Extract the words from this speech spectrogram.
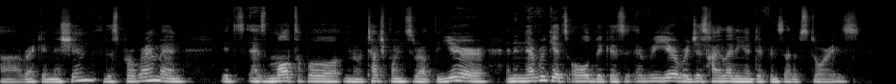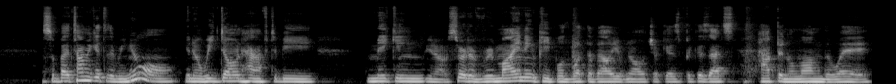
uh, recognition this program, and it has multiple you know touch points throughout the year, and it never gets old because every year we're just highlighting a different set of stories. So by the time we get to the renewal, you know we don't have to be making you know sort of reminding people what the value of Knowledge Hook is because that's happened along the way,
